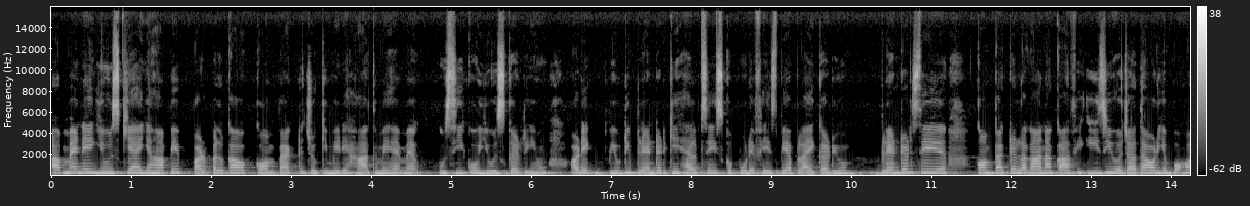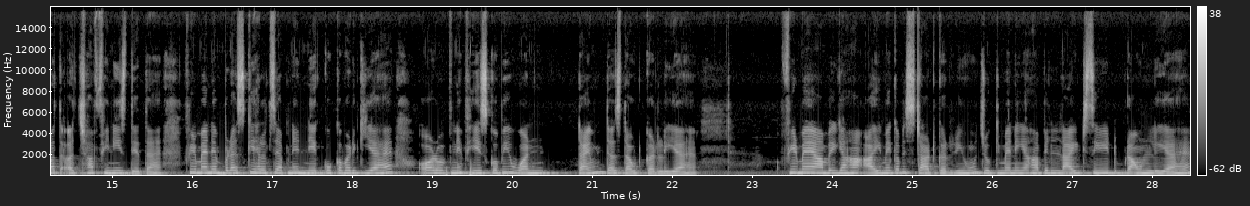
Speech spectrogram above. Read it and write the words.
अब मैंने यूज़ किया यहाँ पे पर्पल का कॉम्पैक्ट जो कि मेरे हाथ में है, मैं उसी को यूज़ कर रही हूँ। और एक ब्यूटी ब्लेंडर की हेल्प से इसको पूरे फेस पे अप्लाई कर रही हूँ। ब्लेंडर से कॉम्पैक्ट लगाना काफ़ी इजी हो जाता है और ये बहुत अच्छा फिनिश देता है। फिर मैंने ब्रश की हेल्प से अपने नेक को कवर किया है और अपने फेस को भी वन टाइम डस्ट आउट कर लिया है। फिर मैं अब यहाँ आई मेकअप स्टार्ट कर रही हूँ, जो कि मैंने यहाँ पे लाइट सीड ब्राउन लिया है।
